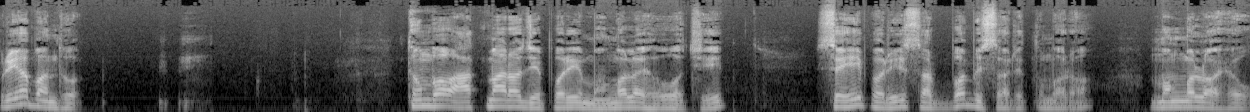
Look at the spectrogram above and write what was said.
ପ୍ରିୟ ବନ୍ଧୁ ତୁମ୍ଭ ଆତ୍ମାର ଯେପରି ମଙ୍ଗଳ ହେଉଅଛି ସେହିପରି ସର୍ବ ବିଷୟରେ ତୁମର ମଙ୍ଗଳ ହେଉ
